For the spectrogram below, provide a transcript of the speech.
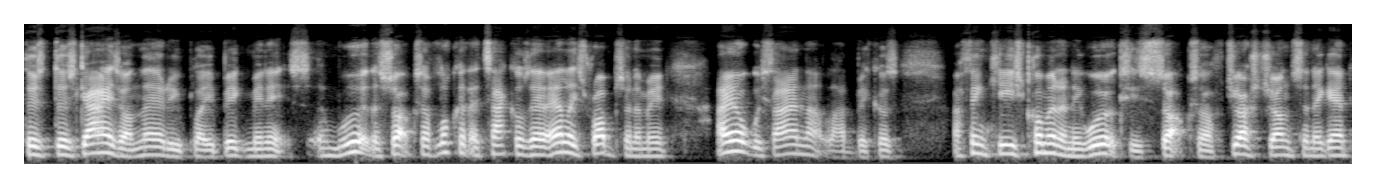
there's there's guys on there who play big minutes and work the socks off. Look at the tackles there. Ellis Robson, I mean, I hope we sign that lad because I think he's coming and he works his socks off. Josh Johnson again.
